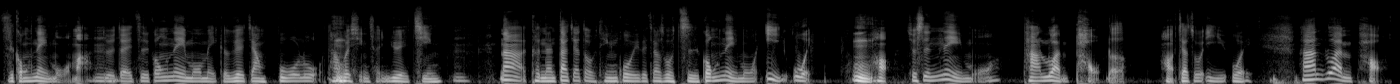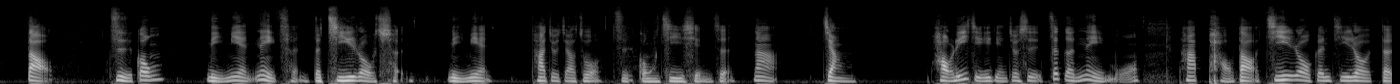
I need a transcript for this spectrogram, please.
子宫内膜嘛，嗯、对不对？子宫内膜每个月这样剥落，它会形成月经。嗯，那可能大家都有听过一个叫做子宫内膜异位，嗯，好，就是内膜它乱跑了，好，叫做异位，它乱跑到子宫里面内层的肌肉层。里面它就叫做子宫肌腺症。那讲好理解一点，就是这个内膜它跑到肌肉跟肌肉的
